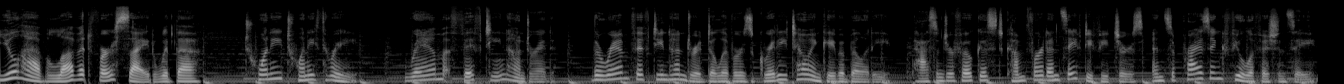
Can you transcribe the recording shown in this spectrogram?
You'll have love at first sight with the 2023 Ram 1500. The Ram 1500 delivers gritty towing capability, passenger-focused comfort and safety features, and surprising fuel efficiency.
